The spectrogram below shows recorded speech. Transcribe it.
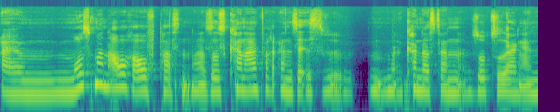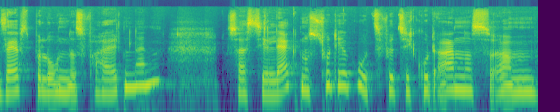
Ähm, muss man auch aufpassen. Also es kann einfach ein, es- man kann das dann sozusagen ein selbstbelohnendes Verhalten nennen. Das heißt, sie leckt und es tut ihr gut. Es fühlt sich gut an, es ähm,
